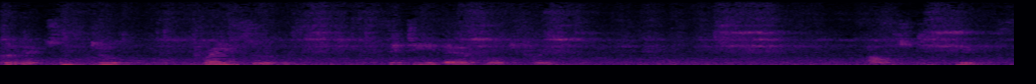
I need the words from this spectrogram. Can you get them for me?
Connection to train service. City Airport Train. Ausstieg links.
